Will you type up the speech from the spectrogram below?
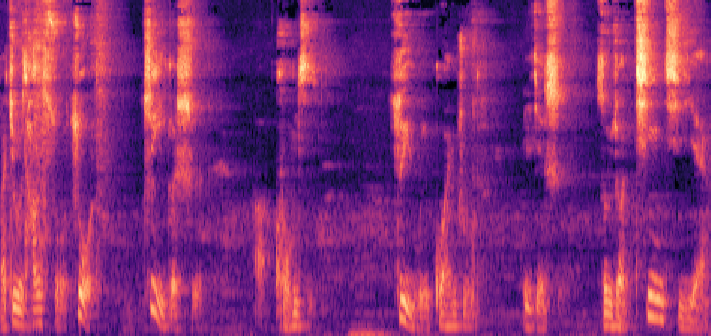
啊，就是他的所做的，这个是啊孔子最为关注的一件事，所以说听其言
